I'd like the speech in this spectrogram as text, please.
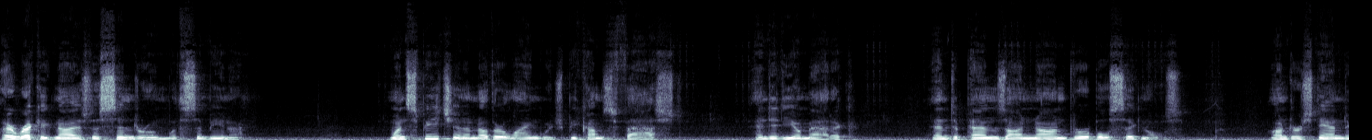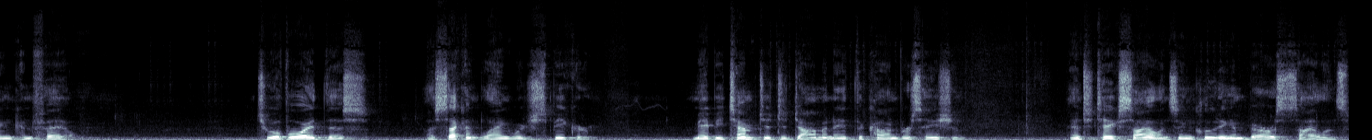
I recognized a syndrome with Sabine. When speech in another language becomes fast and idiomatic and depends on nonverbal signals. Understanding can fail. To avoid this, a second language speaker may be tempted to dominate the conversation and to take silence, including embarrassed silence,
